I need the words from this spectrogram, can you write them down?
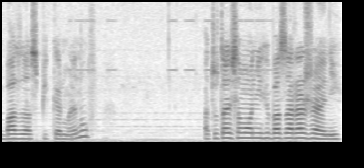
baza speakermanów? A tutaj są oni chyba zarażeni.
